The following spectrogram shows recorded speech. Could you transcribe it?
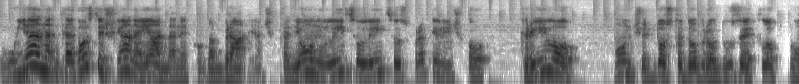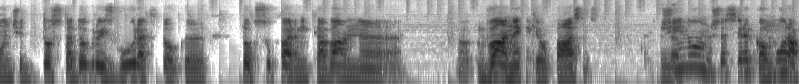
u jedan, kad ga ostaviš jedan na jedan da nekoga brani, znači kad je on u licu u licu uz protivničko krilo, on će dosta dobro oduzeti loptu, on će dosta dobro izgurat tog, tog suparnika van, van neke opasnosti. Čin on, što si rekao, mora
